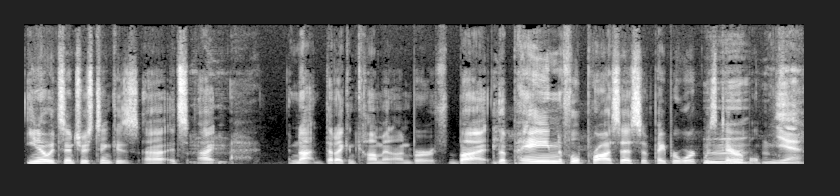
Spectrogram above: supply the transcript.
You know, it's interesting because uh, it's I. Not that I can comment on birth, but the painful process of paperwork was terrible. yeah.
